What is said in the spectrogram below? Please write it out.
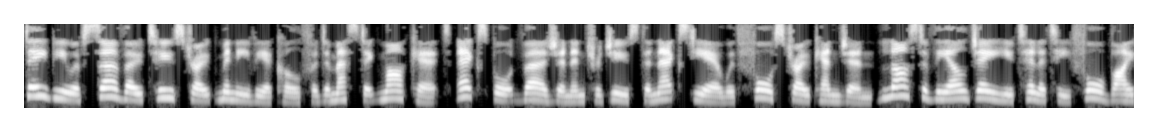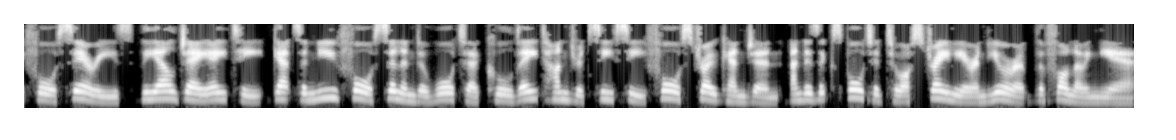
debut of Cervo two-stroke mini vehicle for domestic market, export version introduced the next year with four-stroke engine, last of the LJ Utility 4x4 series, the LJ80, gets a new four-cylinder water-cooled 800cc four-stroke engine, and is exported to Australia and Europe the following year.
